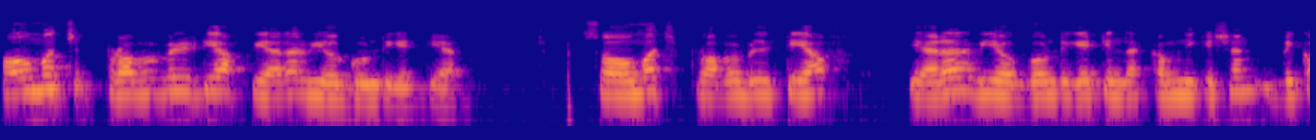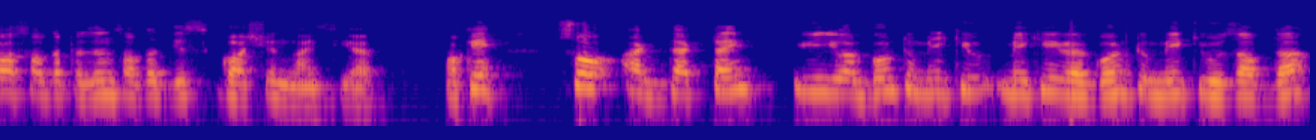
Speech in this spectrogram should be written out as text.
how much probability of error we are going to get here. So how much probability of error we are going to get in the communication because of the presence of the, this Gaussian noise here. Okay, So at that time, you are going to make you make you are going to make use of the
